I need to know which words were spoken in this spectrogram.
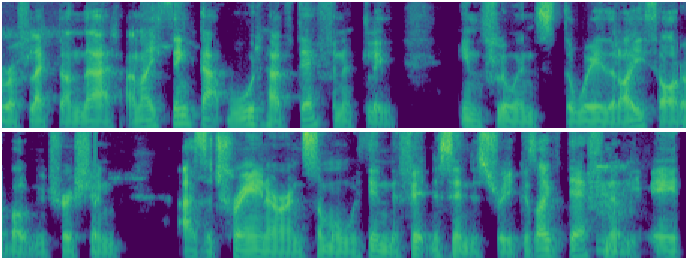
reflect on that, and I think that would have definitely influenced the way that I thought about nutrition as a trainer and someone within the fitness industry because I've definitely mm. made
